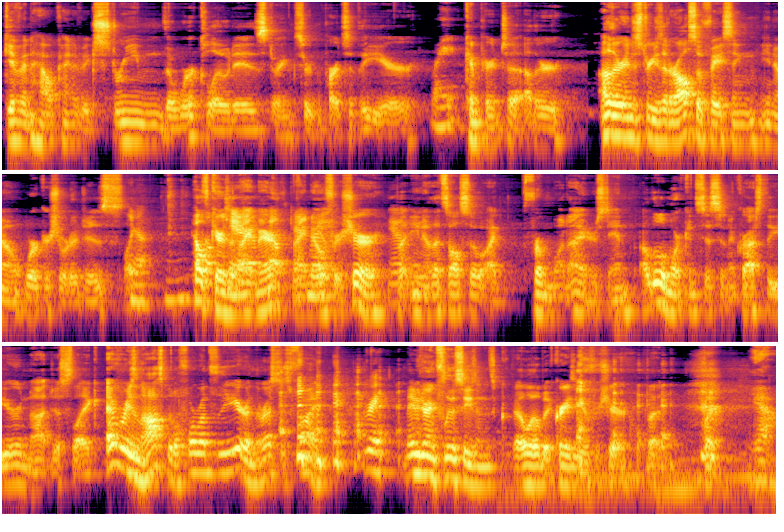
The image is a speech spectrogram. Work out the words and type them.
given how kind of extreme the workload is during certain parts of the year right compared to other other industries that are also facing, you know, worker shortages. Like Yeah. Mm-hmm. healthcare's a Healthcare, nightmare. healthcare, I know right. for sure. Yeah. But you know, that's also I from what I understand, a little more consistent across the year and not just like everybody's in the hospital four months of the year and the rest is fine. Right. Maybe during flu season it's a little bit crazier for sure. But but yeah.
